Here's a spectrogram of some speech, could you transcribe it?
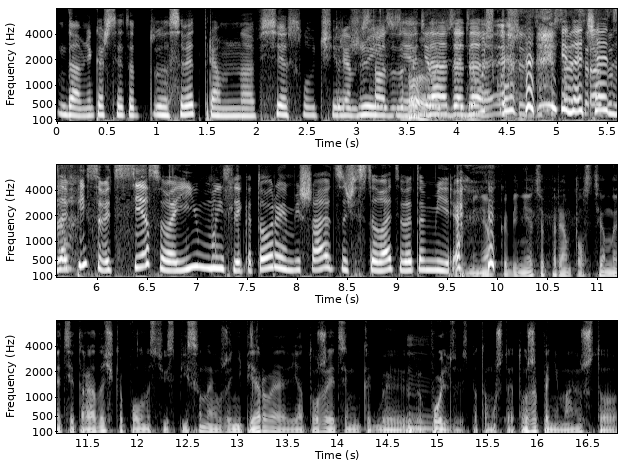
Да, мне кажется, этот э, совет прям на все случаи прям жизни. Сразу да, да, да. И начать записывать все свои мысли, которые мешают существовать в этом мире. У меня в кабинете прям толстенная тетрадочка, полностью исписанная, уже не первая. Я тоже этим как бы mm. пользуюсь, потому что я тоже понимаю, что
